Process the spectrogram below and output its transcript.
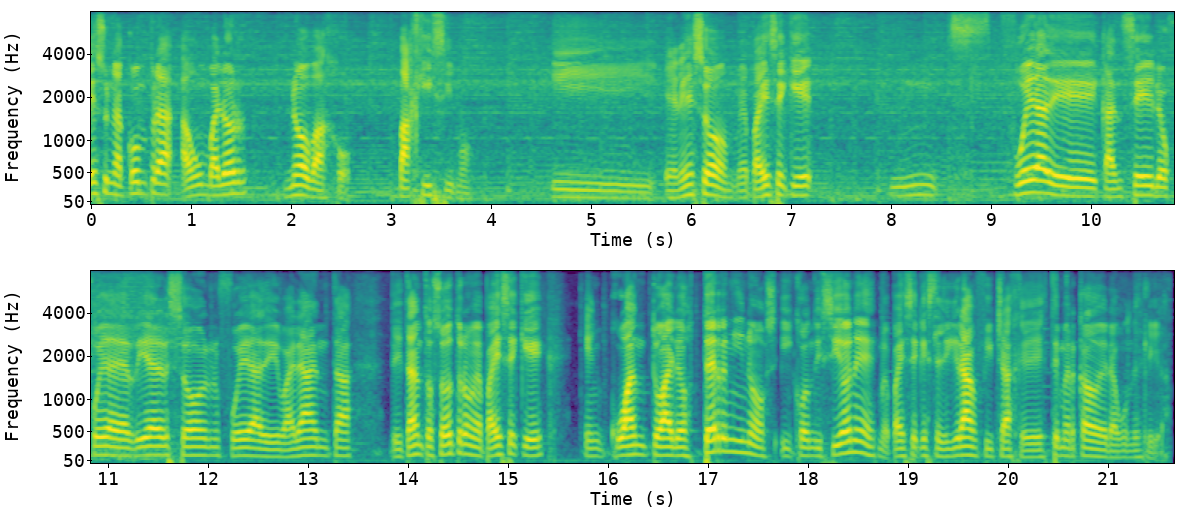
es una compra a un valor no bajo, bajísimo. Y en eso me parece que mm, fuera de Cancelo, fuera de Rierson, fuera de Balanta, de tantos otros, me parece que en cuanto a los términos y condiciones, me parece que es el gran fichaje de este mercado de la Bundesliga.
